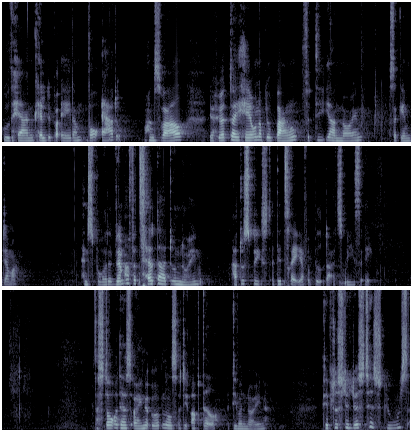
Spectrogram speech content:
Gud Herren kaldte på Adam, hvor er du? Og han svarede, jeg hørte dig i haven og blev bange, fordi jeg er nøgen. Og så gemte jeg mig. Han spurgte, hvem har fortalt dig, at du er nøgen? Har du spist af det træ, jeg forbød dig at spise af? Der står, at deres øjne åbnedes, og de opdagede, at de var nøgne. De har pludselig lyst til at skjule sig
